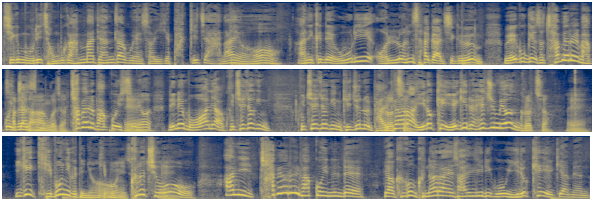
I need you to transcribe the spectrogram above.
지금 우리 정부가 한마디 한다고 해서 이게 바뀌지 않아요. 아니 근데 우리 언론사가 지금 외국에서 차별을 받고 차별 있지 않습니까? 거죠. 차별을 받고 있으면 네. 니네 뭐 하냐? 구체적인 구체적인 기준을 발표하라. 그렇죠. 이렇게 얘기를 해 주면 그렇죠. 네. 이게 기본이거든요. 기본이죠. 그렇죠. 네. 아니 차별을 받고 있는데 야, 그건 그 나라에서 할 일이고 이렇게 얘기하면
